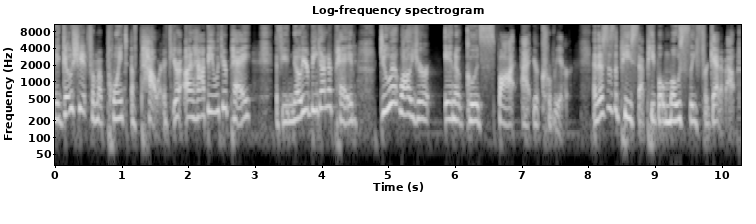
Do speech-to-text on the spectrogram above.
negotiate from a point of power. If you're unhappy with your pay, if you know you're being underpaid, do it while you're in a good spot at your career. And this is the piece that people mostly forget about.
